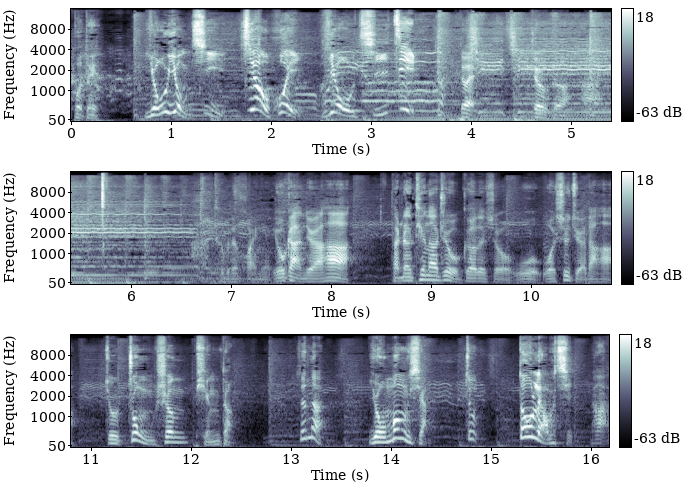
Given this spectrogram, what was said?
不对，有勇气就会有奇迹。对，这首歌啊。特别的怀念有感觉哈，反正听到这首歌的时候，我我是觉得哈，就是众生平等，真的有梦想就都了不起啊，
